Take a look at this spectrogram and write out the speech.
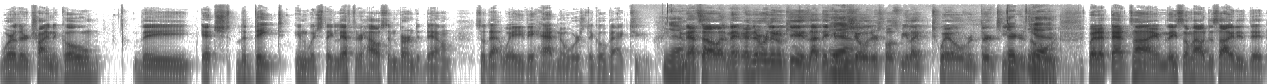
where they're trying to go, they etched the date in which they left their house and burned it down. So that way they had nowhere to go back to. Yeah. And that's how, and they, and they were little kids. I think in the show they're supposed to be like 12 or 13 Thir- years yeah. old. But at that time, they somehow decided that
